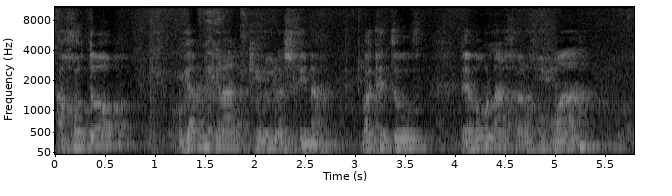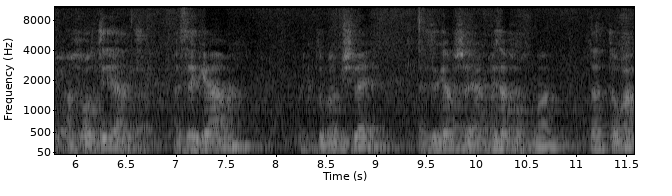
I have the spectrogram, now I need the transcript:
אחותו גם נקרא כינוי לשכינה. מה כתוב? לאמור לך על החוכמה, אחותי את. אז זה גם, כתוב במשלי, אז זה גם שייך. מי זה החוכמה? זה התורה.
